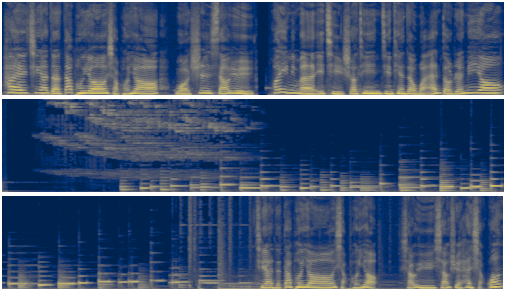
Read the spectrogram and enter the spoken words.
嗨，亲爱的大朋友、小朋友，我是小雨。欢迎你们一起收听今天的晚安哆瑞咪哟。亲爱的大朋友、小朋友，小雨、小雪和小光，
